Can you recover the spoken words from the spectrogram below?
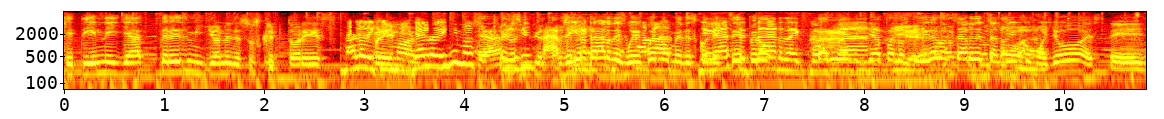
que tiene ya 3 millones de suscriptores. Ya lo dijimos, ya lo dijimos, pero sí. Ah, llegué tarde, güey. Bueno, me desconecté, pero tarde, está bien, ya para los que llegaron tarde también como yo, este,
